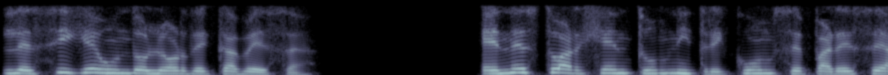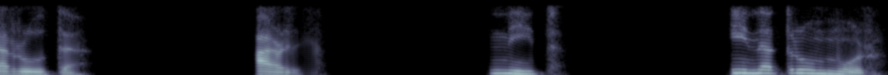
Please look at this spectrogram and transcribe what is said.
Le sigue un dolor de cabeza. En esto Argentum nitricum se parece a ruta. Arg. Nit. Y natrum mur.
